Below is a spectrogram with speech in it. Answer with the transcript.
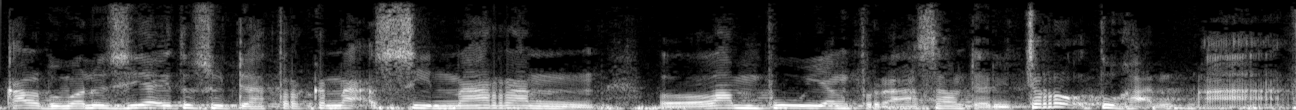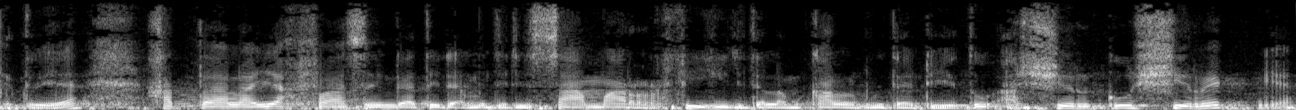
kalbu manusia itu sudah terkena sinaran lampu yang berasal dari ceruk Tuhan nah gitu ya hatta la yakhfa sehingga tidak menjadi samar fihi di dalam kalbu tadi itu asyirku syirik ya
